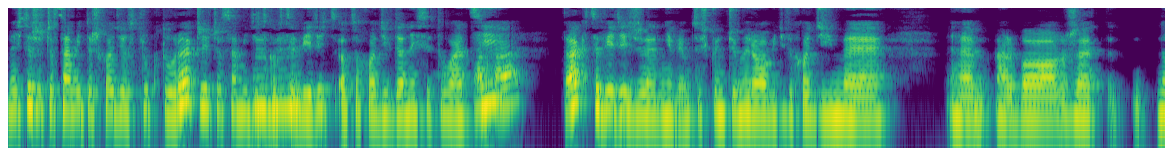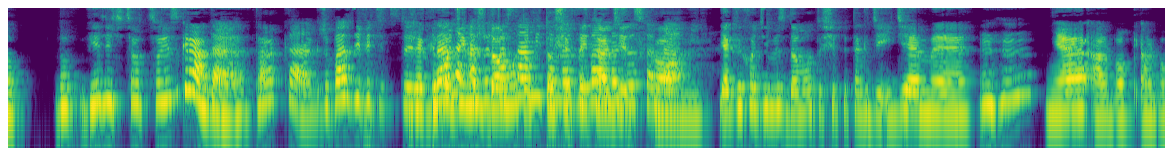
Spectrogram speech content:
Myślę, że czasami też chodzi o strukturę, czyli czasami dziecko Mhm. chce wiedzieć, o co chodzi w danej sytuacji. Aha. tak? Chcę wiedzieć, że nie wiem, coś kończymy robić, wychodzimy, albo że no, no wiedzieć, co, co jest grane, Tak. tak? Tak, że bardziej wiedzieć, co jest jak grane, wychodzimy a z że domu, to kto to, się pyta dziecko, zasadami. Jak wychodzimy z domu, to się pyta, gdzie idziemy, Mhm. nie? Albo, albo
